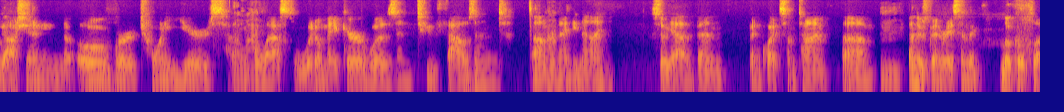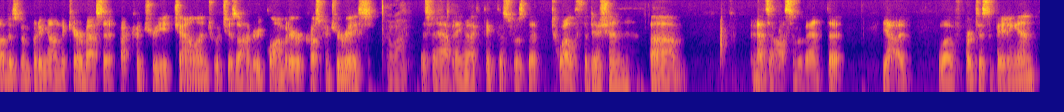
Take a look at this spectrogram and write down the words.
gosh, in over twenty years. I oh, think wow. the last Widowmaker was in two thousand um, or ninety nine. So yeah, it's been been quite some time. Um, mm. And there's been racing. The local club has been putting on the Carrabassett Backcountry Challenge, which is a hundred kilometer cross country race. Oh wow, it's been happening. I think this was the twelfth edition, um, and that's an awesome event that yeah I love participating in.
